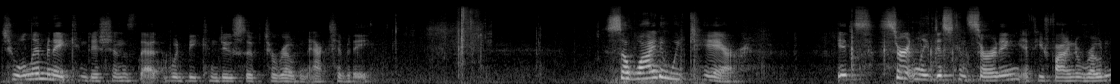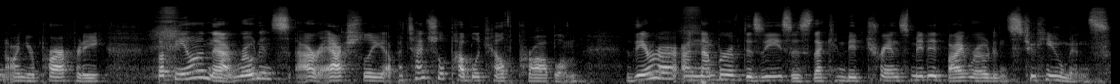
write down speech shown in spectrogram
to eliminate conditions that would be conducive to rodent activity. So why do we care? It's certainly disconcerting if you find a rodent on your property, but beyond that, rodents are actually a potential public health problem. There are a number of diseases that can be transmitted by rodents to humans.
